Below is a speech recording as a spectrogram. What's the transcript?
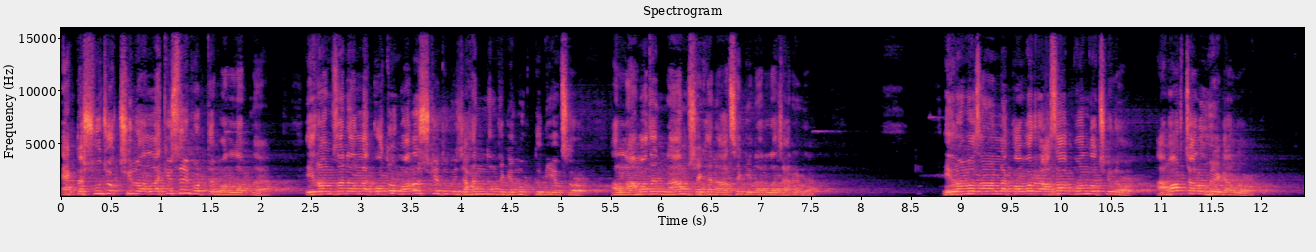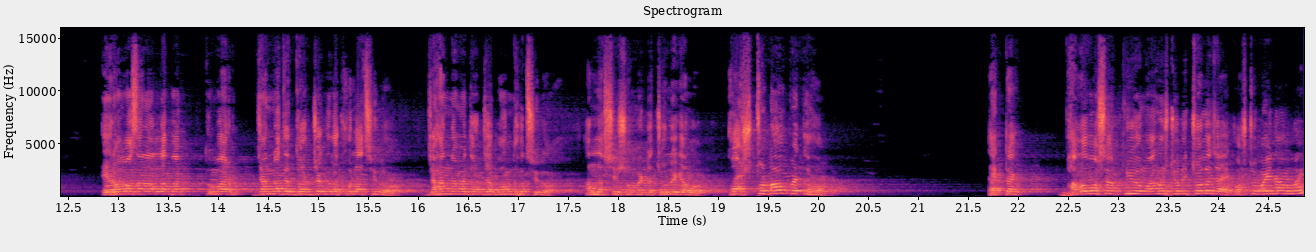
একটা সুযোগ ছিল, আল্লাহ কিছুই করতে পারলাম না। এই রমজানে আল্লাহ কত মানুষকে তুমি জাহান্নাম থেকে মুক্ত দিয়েছ? আল্লাহ আমাদের নাম সেখানে আছে কিনা আল্লাহ জানে না। এই রমাজান আল্লাহ কবর আজাব বন্ধ ছিল, আবার চালু হয়ে গেল। এই রমাজান আল্লাহ তোমার জান্নাতের দরজাগুলো খোলা ছিল, জাহান্নামের দরজা বন্ধ ছিল। আল্লাহ সেই সময়টা চলে গেল। কষ্টটাও পেতে হবে। একটা ভালোবাসার প্রিয় মানুষ যদি চলে যায়, কষ্ট পাই না ভাই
